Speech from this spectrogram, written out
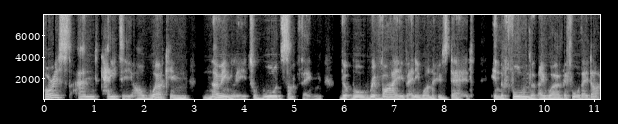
Forrest and Katie are working knowingly towards something that will revive anyone who's dead in the form that they were before they died.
